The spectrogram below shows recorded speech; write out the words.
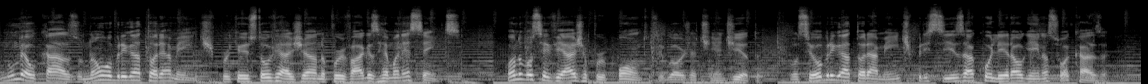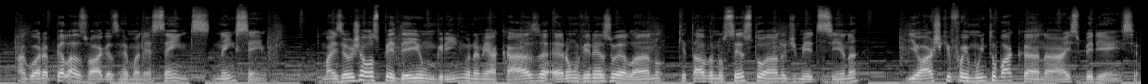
no meu caso, não obrigatoriamente, porque eu estou viajando por vagas remanescentes. Quando você viaja por pontos, igual eu já tinha dito, você obrigatoriamente precisa acolher alguém na sua casa. Agora, pelas vagas remanescentes, nem sempre. Mas eu já hospedei um gringo na minha casa, era um venezuelano que estava no sexto ano de medicina e eu acho que foi muito bacana a experiência.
